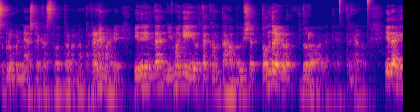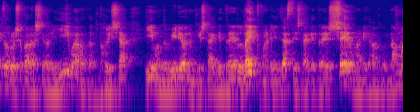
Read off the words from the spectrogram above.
ಸುಬ್ರಹ್ಮಣ್ಯ ಅಷ್ಟಕ ಸ್ತೋತ್ರವನ್ನು ಪಠಣೆ ಮಾಡಿ, ಇದರಿಂದ ನಿಮಗೆ ಇರತಕ್ಕಂತಹ ಭವಿಷ್ಯ ತೊಂದರೆಗಳು ದೂರವಾಗುತ್ತೆ ಅಂತಲೇ ಹೇಳ್ಬೋದು. ಇದಾಗಿತ್ತು ವೃಷಭ ರಾಶಿಯವರ ಈ ವಾರದ ಭವಿಷ್ಯ. ಈ ಒಂದು ವಿಡಿಯೋ ನಿಮ್ಗೆ ಇಷ್ಟ ಆಗಿದ್ದರೆ ಲೈಕ್ ಮಾಡಿ, ಜಾಸ್ತಿ ಇಷ್ಟ ಆಗಿದ್ದರೆ ಶೇರ್ ಮಾಡಿ ಹಾಗೂ ನಮ್ಮ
